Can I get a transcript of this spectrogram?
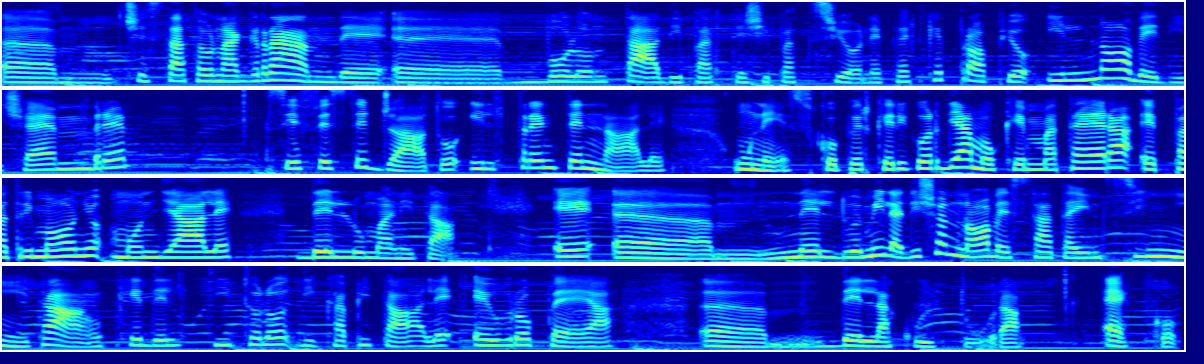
ehm, c'è stata una grande eh, volontà di partecipazione perché proprio il 9 dicembre si è festeggiato il trentennale UNESCO perché ricordiamo che Matera è patrimonio mondiale dell'umanità e ehm, nel 2019 è stata insignita anche del titolo di capitale europea ehm, della cultura. Ecco,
